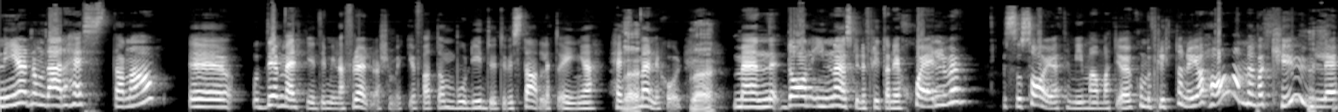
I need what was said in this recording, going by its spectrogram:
ner de där hästarna. Eh, och det märkte inte mina föräldrar så mycket för att de bodde inte ute vid stallet och inga hästmänniskor. Nej. Men dagen innan jag skulle flytta ner själv så sa jag till min mamma att jag kommer flytta nu. Jaha, men vad kul!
